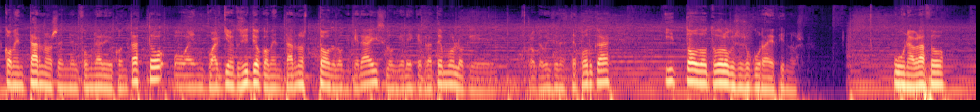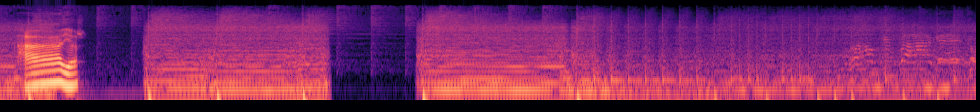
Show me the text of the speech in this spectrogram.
comentarnos en el formulario de contacto o en cualquier otro sitio, comentarnos todo lo que queráis, lo que queréis que tratemos, lo que, lo que veis en este podcast y todo, todo lo que se os ocurra decirnos. Un abrazo, adiós.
